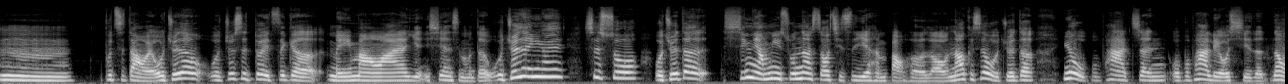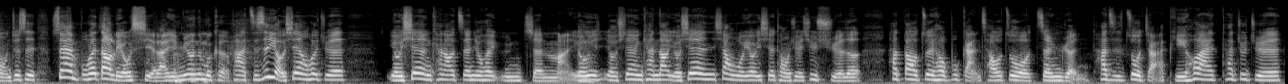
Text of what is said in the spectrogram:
嗯，不知道哎、我觉得我就是对这个眉毛啊、眼线什么的，我觉得因为是说，我觉得新娘秘书那时候其实也很饱和喽。然后可是我觉得，因为我不怕针，我不怕流血的那种，就是虽然不会到流血啦，也没有那么可怕，只是有些人会觉得。有些人看到针就会晕针嘛，有有些人看到，有些人像我有一些同学去学了，他到最后不敢操作真人，他只是做假皮，后来他就觉得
